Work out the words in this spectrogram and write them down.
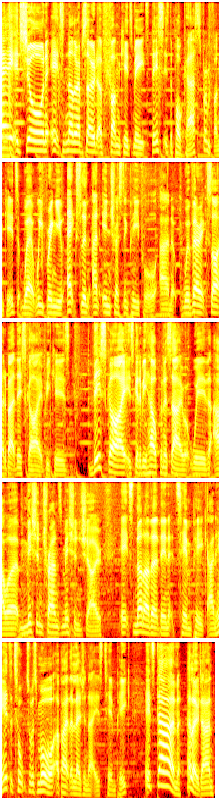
Hey, it's Sean. It's another episode of Fun Kids Meet. This is the podcast from Fun Kids where we bring you excellent and interesting people. And we're very excited about this guy because this guy is going to be helping us out with our mission transmission show. It's none other than Tim Peake. And here to talk to us more about the legend that is Tim Peake, it's Dan. Hello, Dan.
